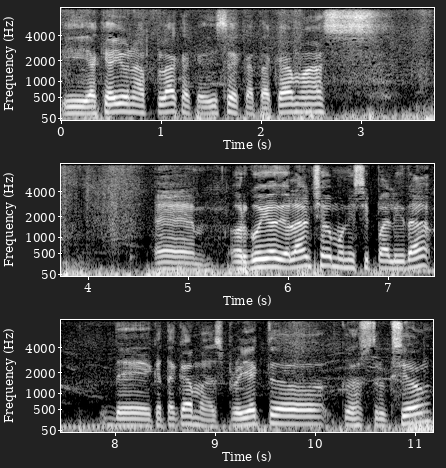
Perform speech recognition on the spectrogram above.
Y aquí hay una placa que dice Catacamas, eh, Orgullo de Olancho, Municipalidad de Catacamas, Proyecto Construcción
